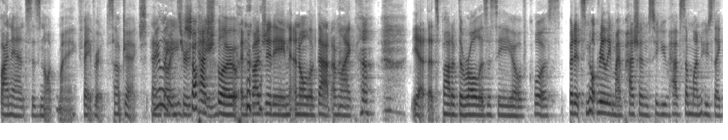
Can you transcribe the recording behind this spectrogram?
finance is not my favorite subject and Really? going through Shocking. cash flow and budgeting and all of that i'm like yeah that's part of the role as a ceo of course. But it's not really my passion. So you have someone who's like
